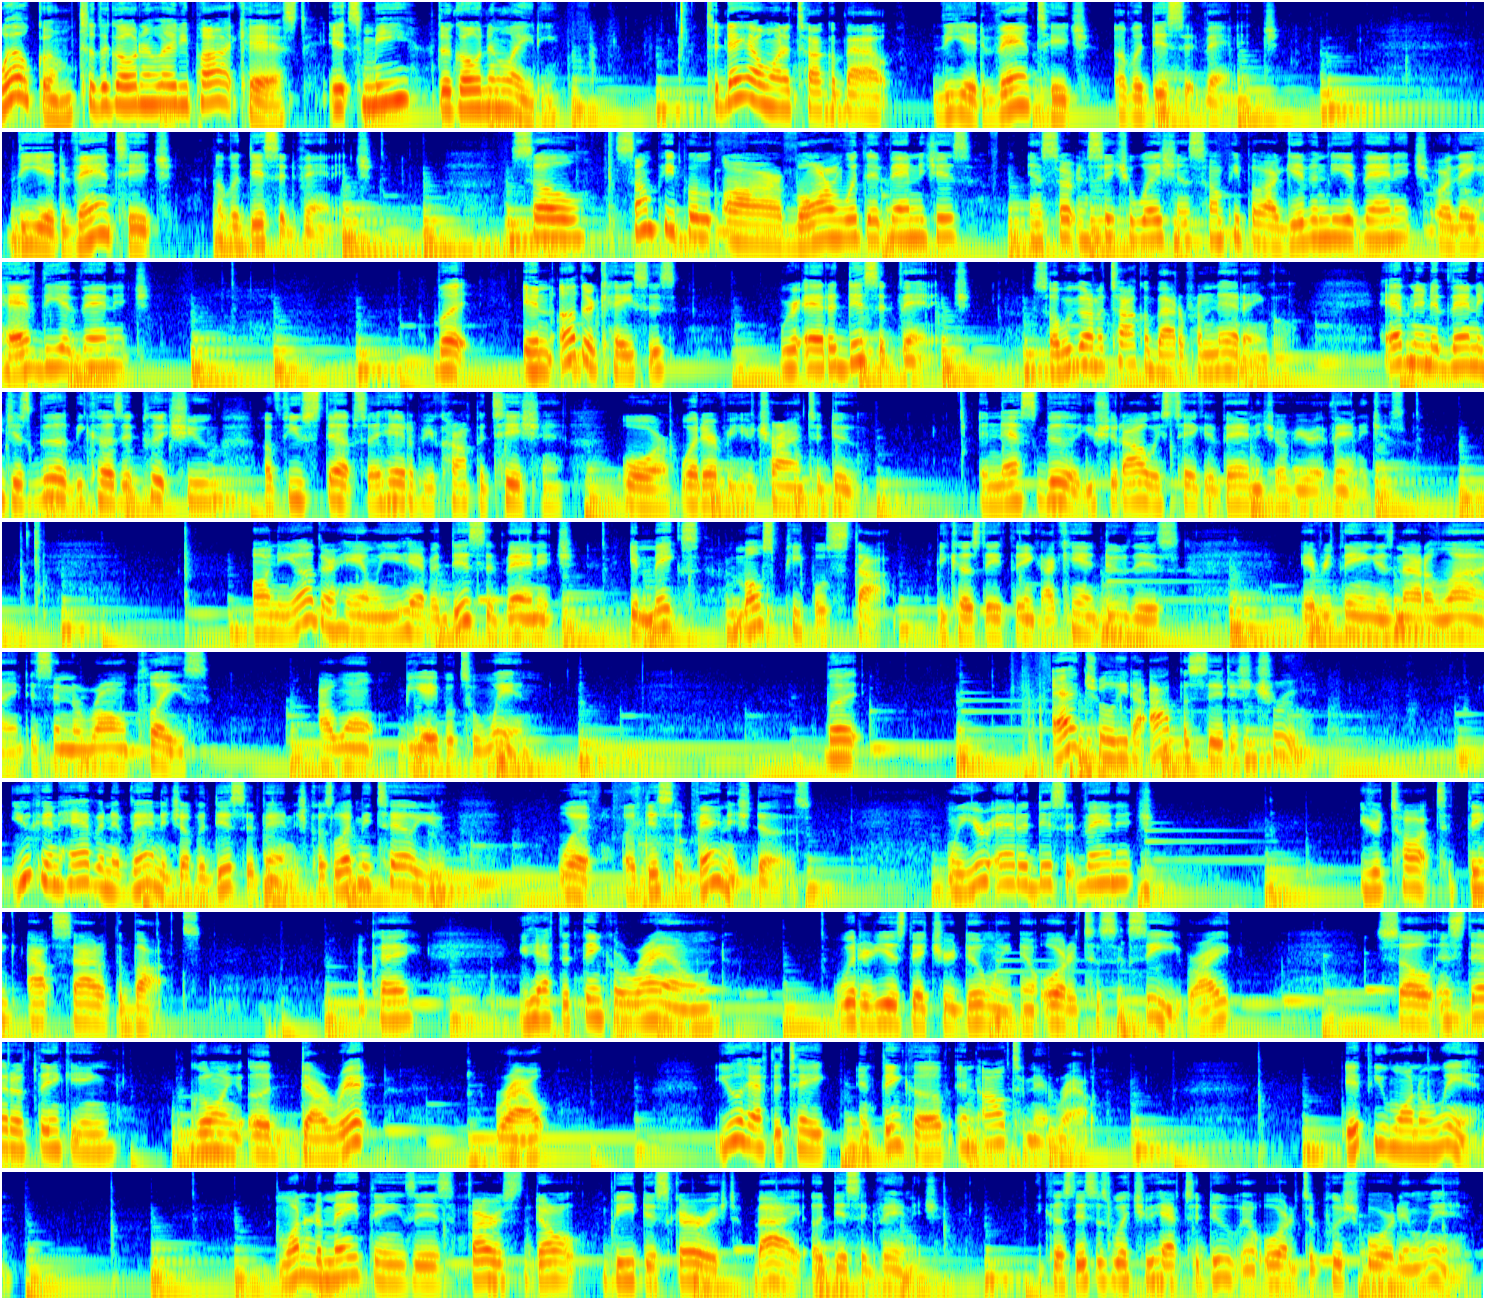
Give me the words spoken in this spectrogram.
Welcome to the Golden Lady Podcast. It's me, the Golden Lady. Today I want to talk about the advantage of a disadvantage. The advantage of a disadvantage. So, some people are born with advantages. In certain situations, some people are given the advantage or they have the advantage. But in other cases, we're at a disadvantage. So, we're going to talk about it from that angle. Having an advantage is good because it puts you a few steps ahead of your competition or whatever you're trying to do. And that's good. You should always take advantage of your advantages. On the other hand, when you have a disadvantage, it makes most people stop because they think, I can't do this. Everything is not aligned, it's in the wrong place. I won't be able to win. But actually, the opposite is true you can have an advantage of a disadvantage. Because let me tell you what a disadvantage does. When you're at a disadvantage, you're taught to think outside of the box. Okay? You have to think around what it is that you're doing in order to succeed, right? So instead of thinking going a direct route, you'll have to take and think of an alternate route if you want to win one of the main things is first, don't be discouraged by a disadvantage because this is what you have to do in order to push forward and win.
